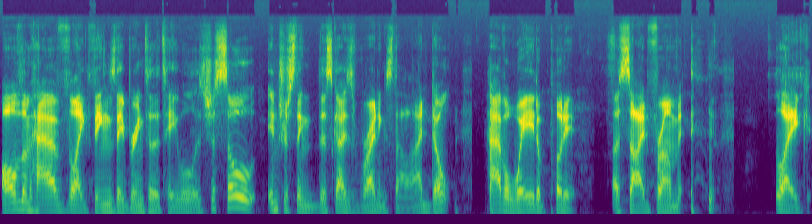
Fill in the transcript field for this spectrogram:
all of them have like things they bring to the table it's just so interesting this guy's writing style i don't have a way to put it aside from like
